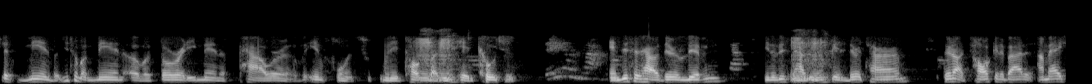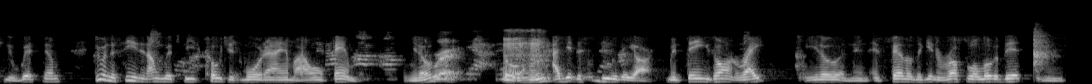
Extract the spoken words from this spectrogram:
just men, but you talk about men of authority, men of power, of influence when they talk mm-hmm. about these mm-hmm. head coaches. And this is how they're living. You know, this is mm-hmm. how they mm-hmm. spend their time. They're not talking about it. I'm actually with them. During the season, I'm with these coaches more than I am my own family. You know? Right. So mm-hmm. I get to see who they are. When things aren't right, you know, and, and, and fellows are getting ruffled a little bit and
